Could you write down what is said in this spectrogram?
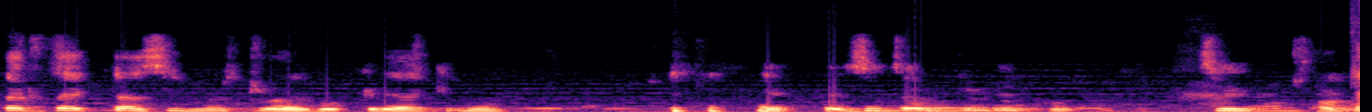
perfecta si nuestro ego crea que no. Ese es el truco. Sí. Ok,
